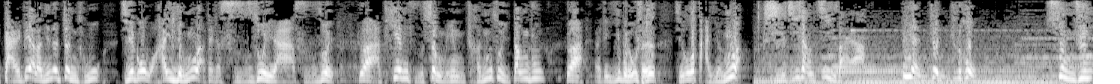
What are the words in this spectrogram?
改变了您的阵图，结果我还赢了，这是死罪呀，死罪是吧？天子圣明，臣罪当诛是吧？啊，这一不留神，结果我打赢了。史籍上记载啊，变阵之后，宋军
